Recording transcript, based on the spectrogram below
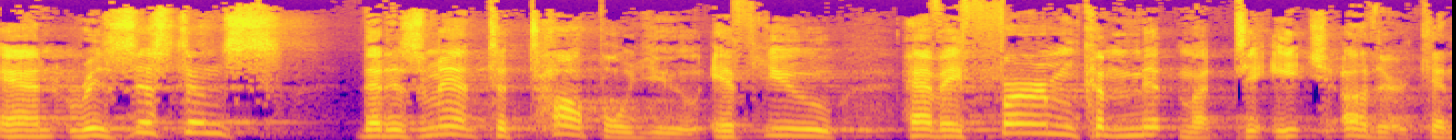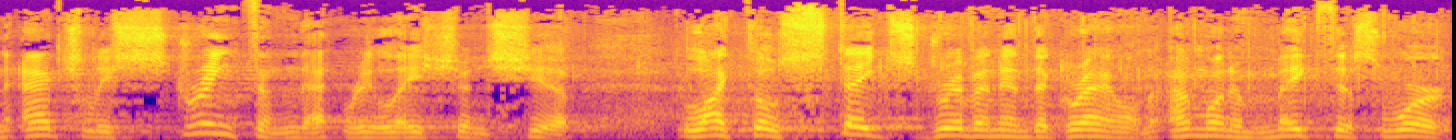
And resistance that is meant to topple you if you have a firm commitment to each other can actually strengthen that relationship like those stakes driven in the ground. I'm going to make this work.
